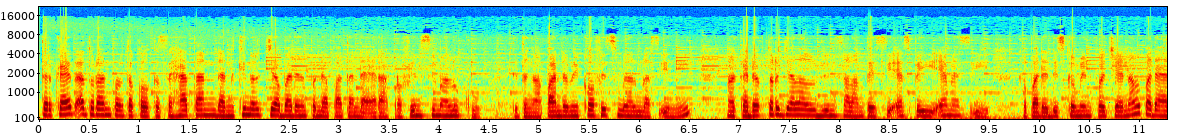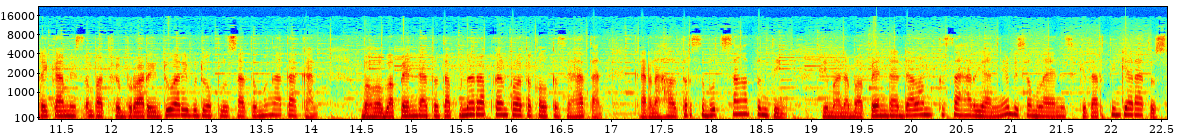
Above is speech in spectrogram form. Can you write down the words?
terkait aturan protokol kesehatan dan kinerja Badan Pendapatan Daerah Provinsi Maluku di tengah pandemi COVID-19 ini, maka Dr. Jalaluddin Salampesi SPI MSI kepada Diskominfo Channel pada hari Kamis 4 Februari 2021 mengatakan bahwa Bapenda tetap menerapkan protokol kesehatan karena hal tersebut sangat penting di mana Bapenda dalam kesehariannya bisa melayani sekitar 300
